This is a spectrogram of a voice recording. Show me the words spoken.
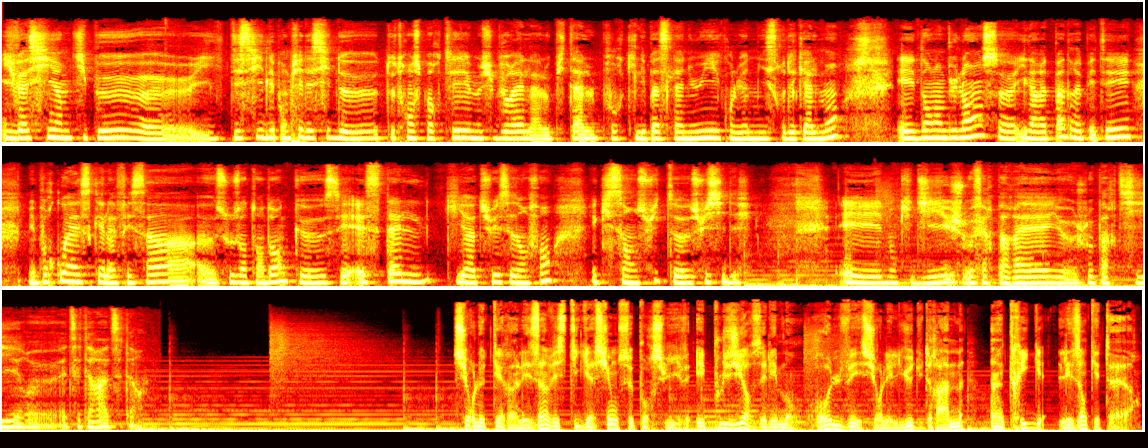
il vacille un petit peu. Euh, il décide, les pompiers décident de, transporter Monsieur Burel à l'hôpital pour qu'il y passe la nuit et qu'on lui administre des calmants. Et dans l'ambulance, euh, il arrête pas de répéter mais pourquoi est-ce qu'elle a fait ça euh, Sous-entendant que c'est Estelle qui a tué ses enfants et qui s'est ensuite suicidée. Et donc il dit je veux faire pareil, je veux partir, etc., etc. Sur le terrain, les investigations se poursuivent et plusieurs éléments relevés sur les lieux du drame intriguent les enquêteurs.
